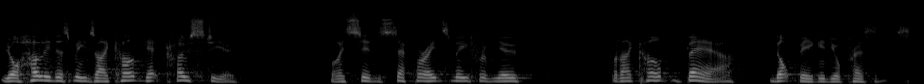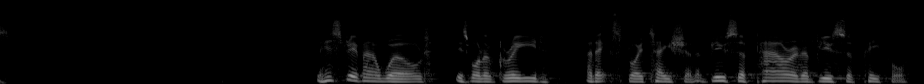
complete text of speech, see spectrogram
Your holiness means I can't get close to you. My sin separates me from you, but I can't bear not being in your presence. The history of our world is one of greed and exploitation, abuse of power and abuse of people.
